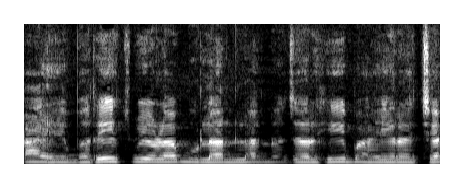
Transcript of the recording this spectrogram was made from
आहे. बरेच वेळा मुलांना नजर ही बाहेरच्या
